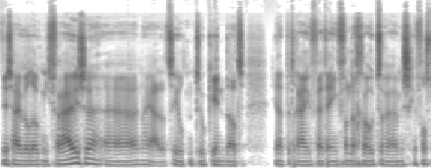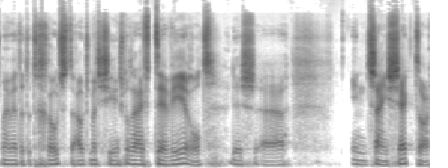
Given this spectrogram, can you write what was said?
Dus hij wilde ook niet verhuizen. Uh, nou ja, dat hield natuurlijk in dat ja, het bedrijf werd een van de grotere, misschien volgens mij werd het het grootste automatiseringsbedrijf ter wereld. Dus uh, in zijn sector.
